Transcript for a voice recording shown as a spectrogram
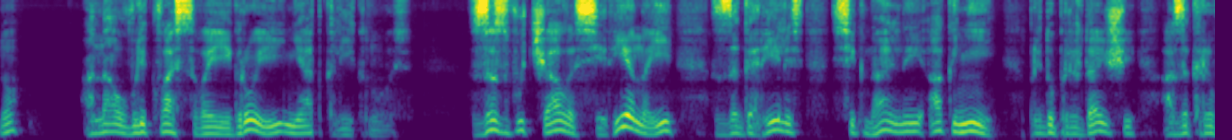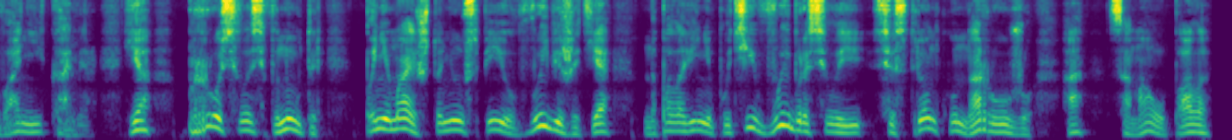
но она увлеклась своей игрой и не откликнулась. Зазвучала сирена, и загорелись сигнальные огни, предупреждающие о закрывании камер. Я бросилась внутрь, понимая, что не успею выбежать, я на половине пути выбросила сестренку наружу, а сама упала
